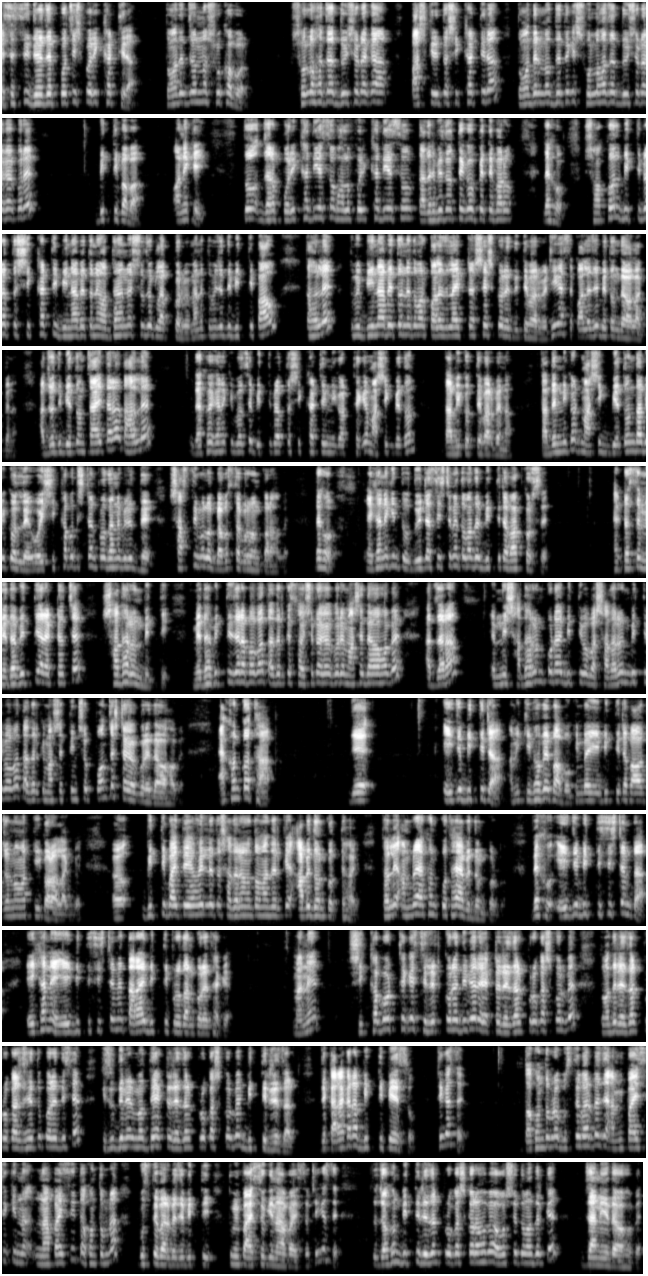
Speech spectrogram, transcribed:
SSC দুই হাজার পঁচিশ পরীক্ষার্থীরা, তোমাদের জন্য সুখবর, ষোলো হাজার দুইশো টাকা পাশকৃত শিক্ষার্থীরা, তোমাদের মধ্যে থেকে ষোলো হাজার দুইশো টাকা করে বৃত্তি পাবা, অনেকেই। তো যারা পরীক্ষা দিয়েছ, ভালো পরীক্ষা দিয়েছ, তাদের ভেতর থেকেও পেতে পারো। দেখো, সকল বৃত্তিপ্রাপ্ত শিক্ষার্থী বিনা বেতনে অধ্যয়নের সুযোগ লাভ করবে। মানে তুমি যদি বৃত্তি পাও, তাহলে তুমি বিনা বেতনে তোমার কলেজ লাইফটা শেষ করে দিতে পারবে, ঠিক আছে? কলেজে বেতন দেওয়া লাগবে না। আর যদি বেতন চাই তারা, তাহলে দেখো এখানে কি বলছে, বৃত্তিপ্রাপ্ত শিক্ষার্থীর নিকট থেকে মাসিক বেতন দাবি করতে পারবে না। তাদের নিকট মাসিক বেতন দাবি করলে ওই শিক্ষা প্রতিষ্ঠান প্রধানের বিরুদ্ধে শাস্তিমূলক ব্যবস্থা গ্রহণ করা হবে। দেখো, এখানে কিন্তু দুইটা সিস্টেমে তোমাদের বৃত্তিটা ভাগ করছে। একটা হচ্ছে মেধাবৃত্তি আর একটা হচ্ছে সাধারণ বৃত্তি। মেধাবৃত্তি যারা পাবা, তাদেরকে ছয়শো টাকা করে মাসে দেওয়া হবে। আর যারা এমনি সাধারণ কোটায় বৃত্তি পাবা, সাধারণ বৃত্তি পাবা, তাদেরকে মাসে তিনশো পঞ্চাশ টাকা করে দেওয়া হবে। এখন কথা যে, এই যে বৃত্তিটা আমি কীভাবে পাবো কিংবা এই বৃত্তিটা পাওয়ার জন্য আমার কি করা লাগবে? বৃত্তি পাইতে হইলে তো সাধারণত আমাদেরকে আবেদন করতে হয়। তাহলে আমরা এখন কোথায় আবেদন করব? দেখো, এই যে বৃত্তি সিস্টেমটা এইখানে এই বৃত্তি সিস্টেমে তারাই বৃত্তি প্রদান করে থাকে। মানে শিক্ষা বোর্ড থেকে সিলেক্ট করে দিবে, একটা রেজাল্ট প্রকাশ করবে। তোমাদের রেজাল্ট প্রকাশ যেহেতু করে দিছে, কিছুদিনের মধ্যে একটা রেজাল্ট প্রকাশ করবে, বৃত্তির রেজাল্ট, যে কারা কারা বৃত্তি পেয়েছ, ঠিক আছে? তখন তোমরা বুঝতে পারবে যে আমি পাইছি কি না- পাইছি, তখন তোমরা বুঝতে পারবে যে বৃত্তি তুমি পাইছো কি না পাইছো, ঠিক আছে? তো যখন বৃত্তির রেজাল্ট প্রকাশ করা হবে, অবশ্যই তোমাদেরকে জানিয়ে দেওয়া হবে।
